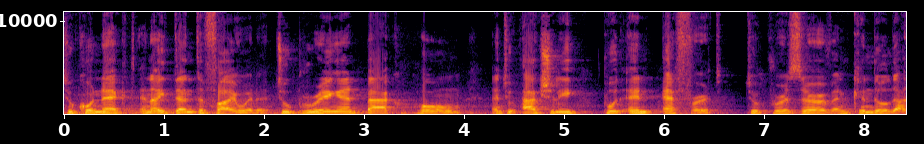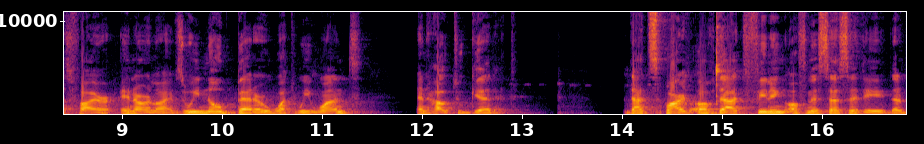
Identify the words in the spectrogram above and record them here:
to connect and identify with it, to bring it back home, and to actually put in effort to preserve and kindle that fire in our lives. We know better what we want and how to get it. That's part of that feeling of necessity that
